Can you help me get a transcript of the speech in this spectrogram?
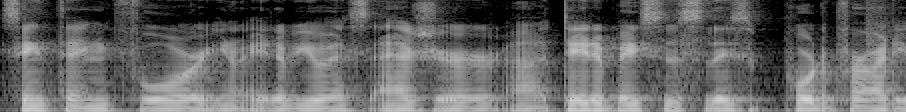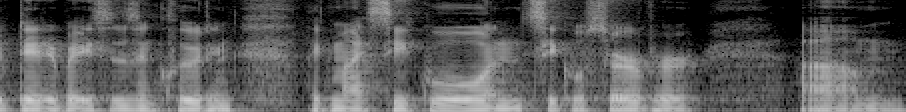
Same thing for you know AWS, Azure uh, databases. So they support a variety of databases, including like MySQL and SQL Server. Um,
